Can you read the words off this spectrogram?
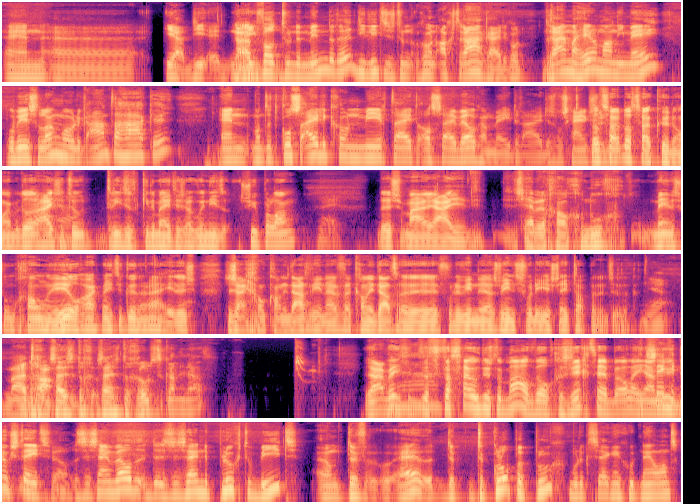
en eh, ja, die, eh, nou, in ieder geval toen de mindere, die lieten ze toen gewoon achteraan rijden. Gewoon, draai maar helemaal niet mee. Probeer zo lang mogelijk aan te haken. En, want het kost eigenlijk gewoon meer tijd als zij wel gaan meedraaien. Dus waarschijnlijk... dat, zullen- zou, dat zou kunnen hoor. Ik bedoel, hij is Ja. natuurlijk 23 kilometer, is ook weer niet super lang. Nee. Dus, maar ja, je- ze hebben gewoon genoeg mensen om gewoon heel hard mee te kunnen rijden. Dus ze zijn gewoon kandidaat, winnaar, kandidaat eh, voor de winnaarswinst voor de eerste etappe natuurlijk. Ja. Maar het Maar zijn, ze de, zijn ze de grootste kandidaat? Ja, weet je, dat, dat zou ik dus normaal wel gezegd hebben. Alleen Ik ja, zeg nu, het nog steeds wel. Ze zijn wel de, de- ze zijn de ploeg to beat. Om te, hè, de, te kloppen ploeg, moet ik zeggen in goed Nederlands.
